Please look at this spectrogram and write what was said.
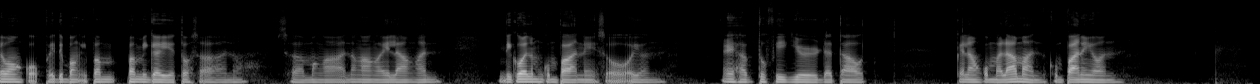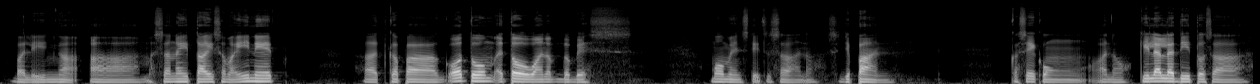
ewan ko, pwede bang ipamigay ito sa ano, sa mga nangangailangan. Hindi ko alam kung paano eh. So, ayun. I have to figure that out. Kailangan ko malaman kung paano yon. Baliin nga, uh, masanay tayo sa mainit. At kapag autumn, ito one of the best moments dito sa ano sa Japan. Kasi kung ano, kilala dito sa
